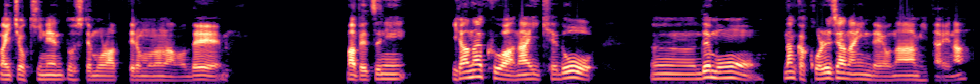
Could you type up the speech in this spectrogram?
まあ一応記念としてもらってるものなので、まあ別にいらなくはないけど、うーん、でもなんかこれじゃないんだよな、みたいな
